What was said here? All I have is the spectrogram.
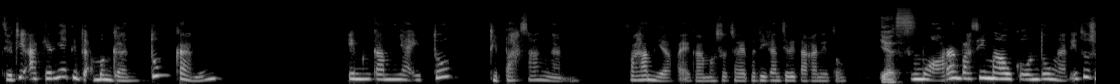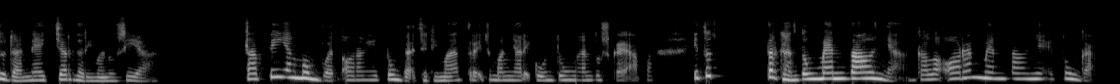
Jadi akhirnya tidak menggantungkan income-nya itu di pasangan. Paham ya Pak Eka maksud saya tadi kan ceritakan itu? Yes. Semua orang pasti mau keuntungan, itu sudah nature dari manusia. Tapi yang membuat orang itu nggak jadi matre, cuma nyari keuntungan terus kayak apa, itu tergantung mentalnya. Kalau orang mentalnya itu nggak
